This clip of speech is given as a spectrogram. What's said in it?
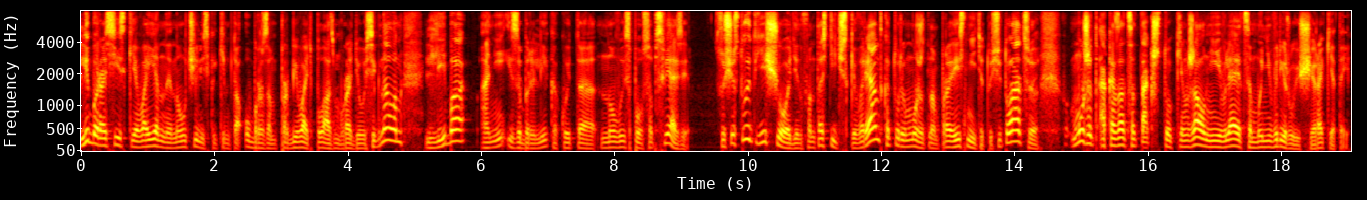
Либо российские военные научились каким-то образом пробивать плазму радиосигналом, либо они изобрели какой-то новый способ связи. Существует еще один фантастический вариант, который может нам прояснить эту ситуацию. Может оказаться так, что кинжал не является маневрирующей ракетой.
